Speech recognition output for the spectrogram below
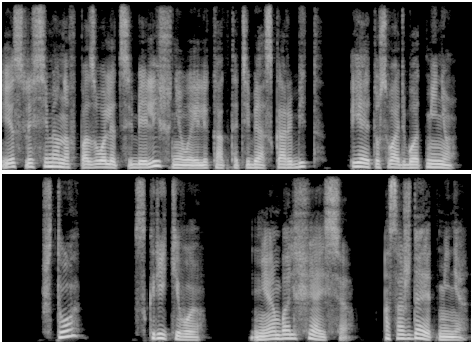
Если Семенов позволит себе лишнего или как-то тебя оскорбит, я эту свадьбу отменю. Что? Скрикиваю. Не обольщайся. Осаждает меня.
